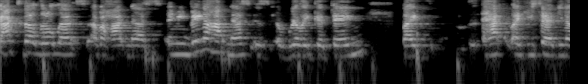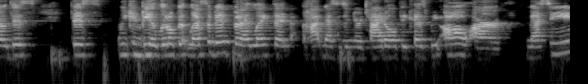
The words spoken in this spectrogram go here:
back to the little less of a hot mess. I mean, being a hot mess is a really good thing. Like ha- like you said, you know, this this we can be a little bit less of it, but I like that hot mess is in your title because we all are messy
